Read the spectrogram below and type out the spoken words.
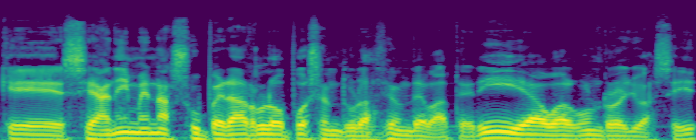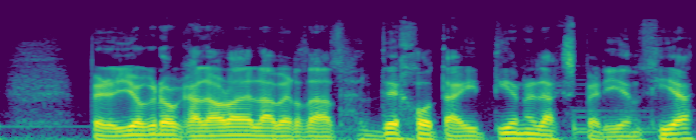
que se animen a superarlo pues en duración de batería o algún rollo así, pero yo creo que a la hora de la verdad DJI tiene la experiencia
